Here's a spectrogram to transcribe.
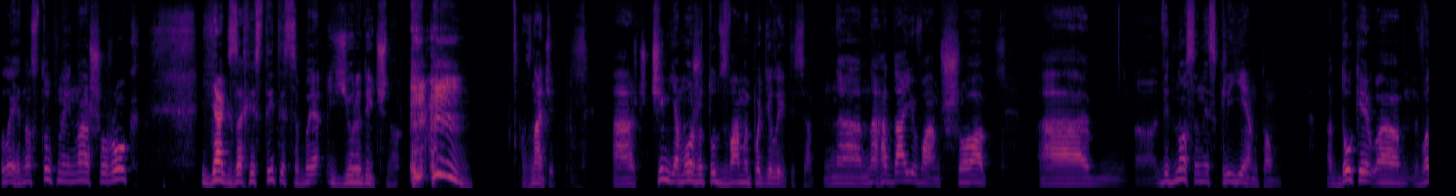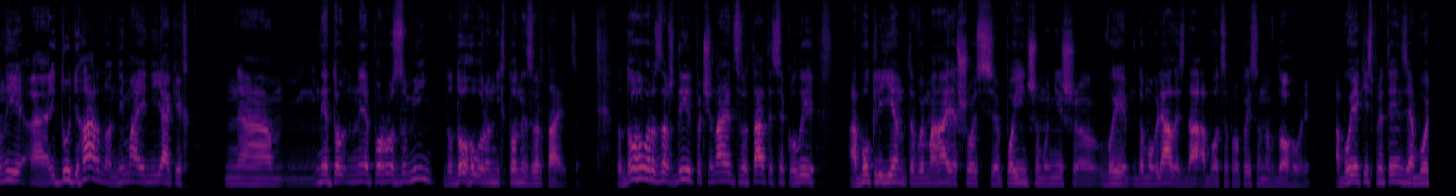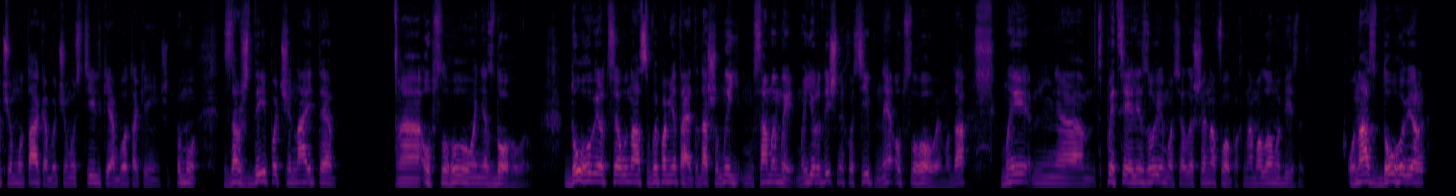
Колеги, наступний наш урок як захистити себе юридично. Значить, чим я можу тут з вами поділитися? Нагадаю вам, що відносини з клієнтом, доки вони йдуть гарно, немає ніяких непорозумінь, до договору ніхто не звертається. До договору завжди починають звертатися, коли або клієнт вимагає щось по-іншому, ніж е, ви домовлялись, да, або це прописано в договорі, або якісь претензії, або чому так, або чому стільки, або таке інше. Тому завжди починайте а, обслуговування з договору. Договір це у нас, ви пам'ятаєте, да, що ми саме ми, ми юридичних осіб не обслуговуємо. Да? Ми е, спеціалізуємося лише на ФОПах, на малому бізнесі. У нас договір е,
